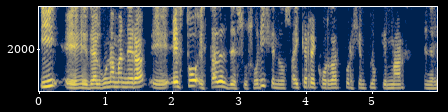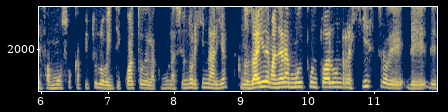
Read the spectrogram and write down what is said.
y eh, de alguna manera eh, esto está desde su sus orígenes. Hay que recordar, por ejemplo, que Marx, en el famoso capítulo 24 de la acumulación originaria, nos da ahí de manera muy puntual un registro de, de, de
